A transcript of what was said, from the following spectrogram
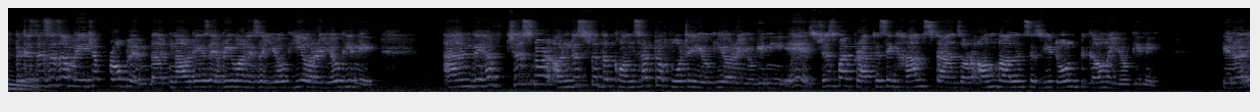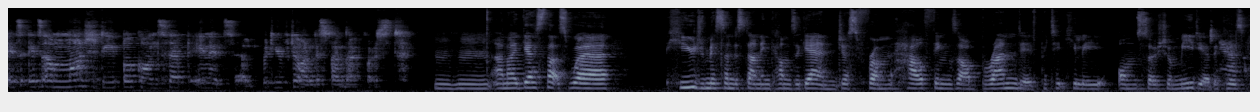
Mm-hmm. Because this is a major problem that nowadays everyone is a yogi or a yogini. And they have just not understood the concept of what a yogi or a yogini is. Just by practicing handstands or arm balances, you don't become a yogini. You know, it's, it's a much deeper concept in itself, but you have to understand that 1st mm-hmm. And I guess that's where huge misunderstanding comes again, just from how things are branded, particularly on social media, because. Yeah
